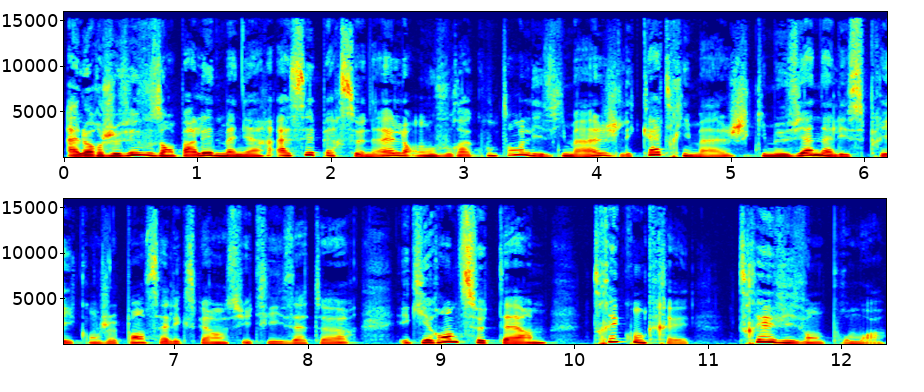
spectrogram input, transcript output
Alors je vais vous en parler de manière assez personnelle en vous racontant les images, les quatre images qui me viennent à l'esprit quand je pense à l'expérience utilisateur et qui rendent ce terme très concret, très vivant pour moi.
